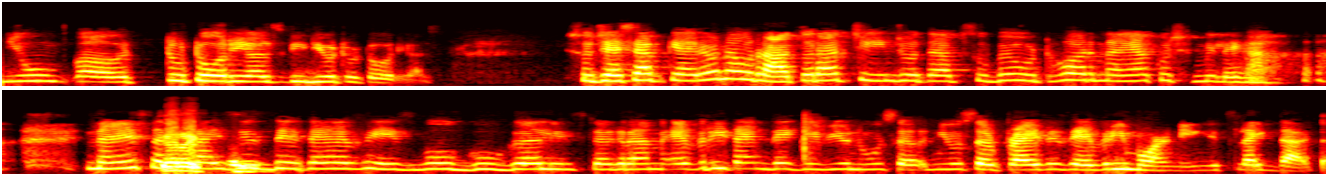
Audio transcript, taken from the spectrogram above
new tutorials video tutorials so जैसे आप कह रहे हो ना वो रातों रात चेंज होता है आप सुबह उठो और नया कुछ मिलेगा। नए सरप्राइजेस देते हैं Facebook Google Instagram every time they give you new surprises every morning it's like that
